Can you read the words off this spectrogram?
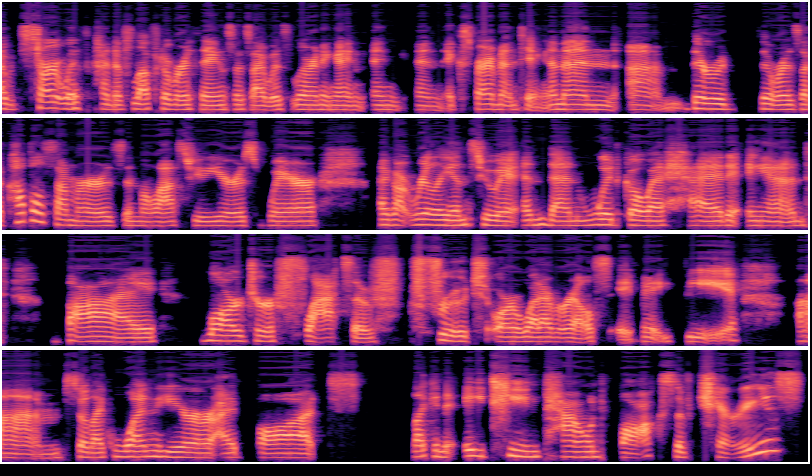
I would start with kind of leftover things as I was learning and and, and experimenting, and then um, there would there was a couple summers in the last few years where I got really into it, and then would go ahead and buy larger flats of fruit or whatever else it may be. Um, so like one year I bought like an 18 pound box of cherries.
